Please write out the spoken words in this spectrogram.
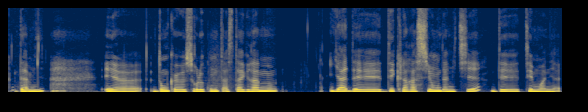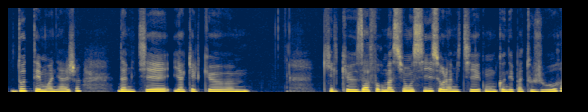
d'amis. Et euh, donc sur le compte Instagram, il y a des déclarations d'amitié, des témoignages, d'autres témoignages d'amitié. Il y a quelques, quelques informations aussi sur l'amitié qu'on ne connaît pas toujours.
